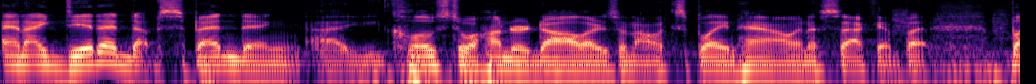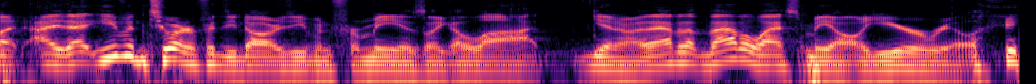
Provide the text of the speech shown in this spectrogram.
And I did end up spending uh, close to hundred dollars, and I'll explain how in a second. But, but I, that, even two hundred fifty dollars, even for me, is like a lot. You know that that'll last me all year, really.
